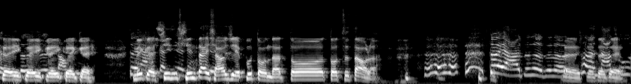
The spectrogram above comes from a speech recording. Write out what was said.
可以可以可以可以可以。那个新新代小姐不懂的都都知道了。对啊，真的真的，突然拿出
